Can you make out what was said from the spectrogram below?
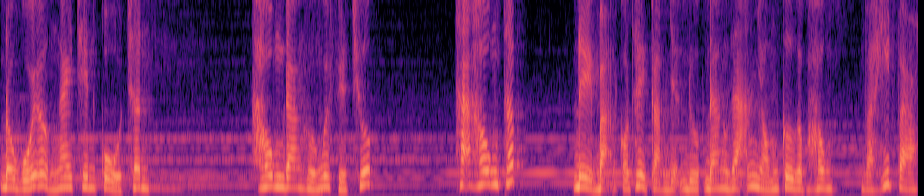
đầu gối ở ngay trên cổ chân. Hông đang hướng về phía trước. Hạ hông thấp để bạn có thể cảm nhận được đang giãn nhóm cơ gập hông và hít vào.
